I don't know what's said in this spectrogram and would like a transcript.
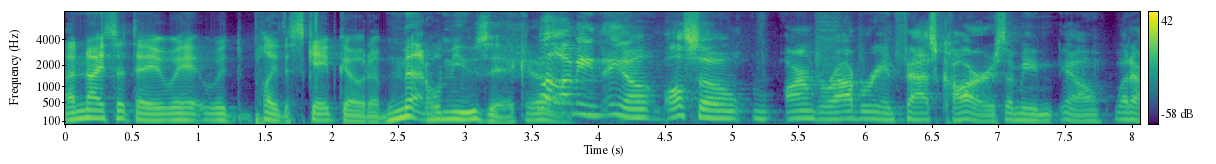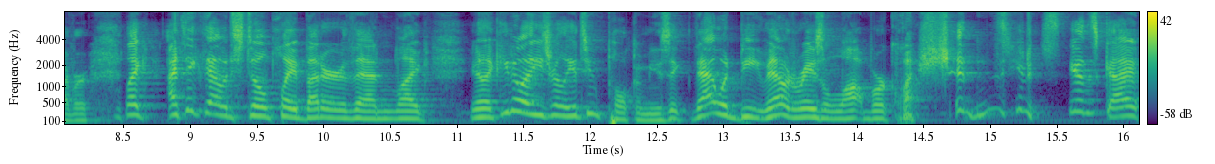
uh, nice that they we, would play the scapegoat of metal music. well i mean you know also armed robbery and fast cars. I mean you know whatever. Like i think that would still play better than like you're like you know what he's really into polka music. That would be that would raise a lot more questions. You just see this guy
